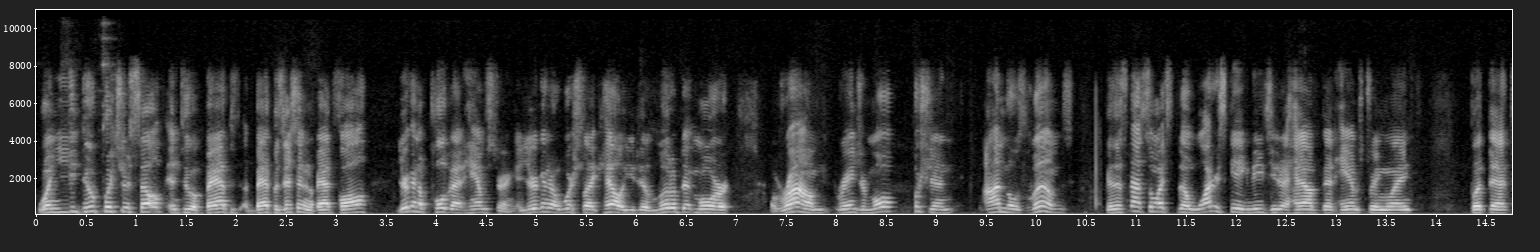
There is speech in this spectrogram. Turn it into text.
when you do put yourself into a bad a bad position and a bad fall, you're going to pull that hamstring, and you're going to wish like hell you did a little bit more around range of motion on those limbs because it's not so much the water skiing needs you to have that hamstring length, but that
